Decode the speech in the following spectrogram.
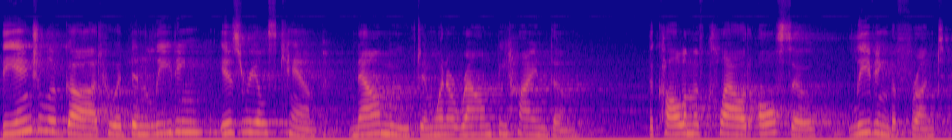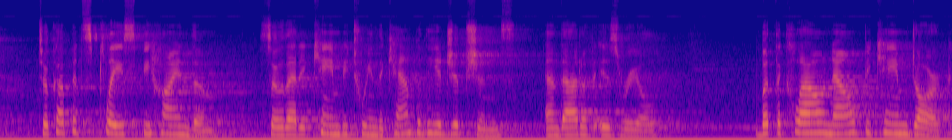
The angel of God who had been leading Israel's camp now moved and went around behind them. The column of cloud also, leaving the front, took up its place behind them, so that it came between the camp of the Egyptians and that of Israel. But the cloud now became dark,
